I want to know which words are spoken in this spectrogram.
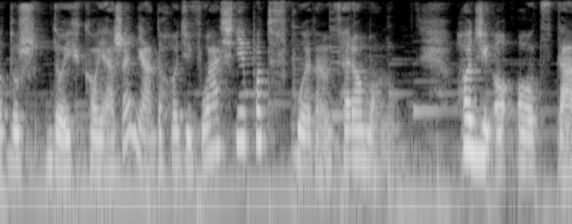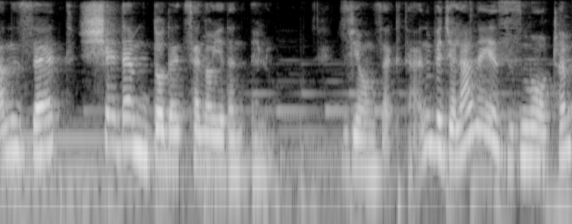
Otóż do ich kojarzenia dochodzi właśnie pod wpływem feromonu. Chodzi o octan Z7 do deceno1-ylu. Związek ten wydzielany jest z moczem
